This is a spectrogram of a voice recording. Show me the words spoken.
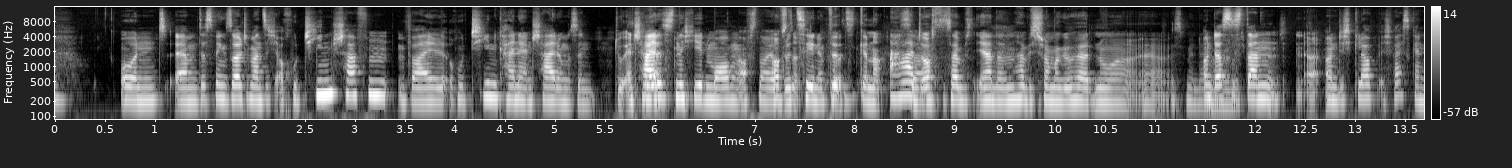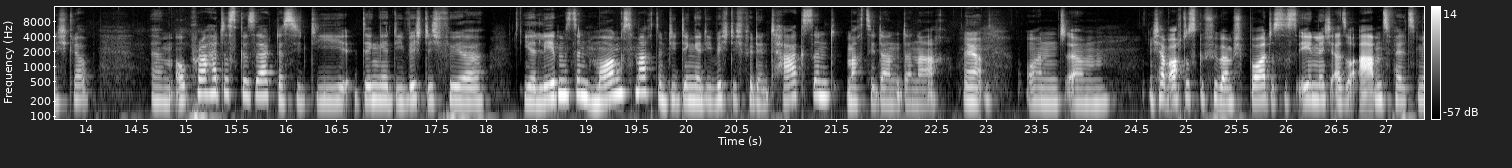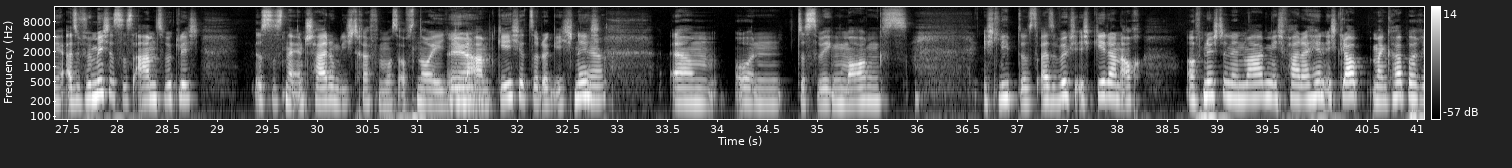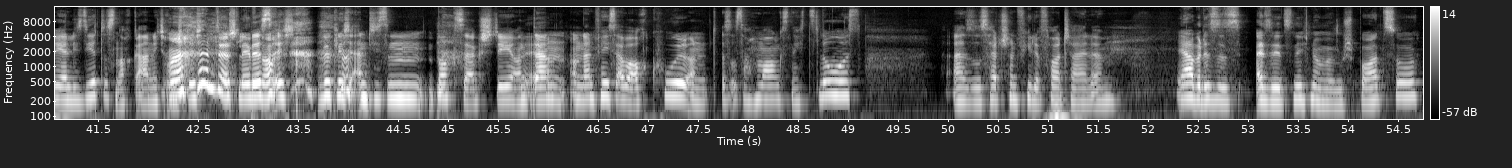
Und ähm, deswegen sollte man sich auch Routinen schaffen, weil Routinen keine Entscheidungen sind. Du entscheidest nicht jeden Morgen aufs Neue, ob Aufs du Zähne Das, putzt. genau. Ah, So. doch, das habe ich, ja, dann habe ich schon mal gehört, nur äh, ist mir Und das ist dann, äh, und ich glaube, ich weiß gar nicht, ich glaube, ähm, Oprah hat es gesagt, dass sie die Dinge, die wichtig für ihr Leben sind, morgens macht und die Dinge, die wichtig für den Tag sind, macht sie dann danach. Ja. Und ähm, ich habe auch das Gefühl, beim Sport ist es ähnlich. Also abends fällt es mir, also für mich ist es abends wirklich, ist es eine Entscheidung, die ich treffen muss aufs Neue. Jeden Ja. Abend gehe ich jetzt oder gehe ich nicht. Ja. Ähm, und deswegen morgens, ich liebe das. Also wirklich, ich gehe dann auch auf nüchternen Magen, ich fahre dahin. Ich glaube, mein Körper realisiert es noch gar nicht richtig, bis noch. ich wirklich an diesem Boxsack stehe. Und Ja. dann, und dann finde ich es aber auch cool und es ist auch morgens nichts los. Also es hat schon viele Vorteile. Ja, aber das ist also jetzt nicht nur mit dem Sport so.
